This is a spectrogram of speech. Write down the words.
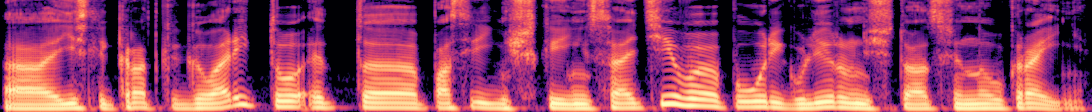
Э, если кратко говорить, то это посредническая инициатива по урегулированию ситуации на Украине.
